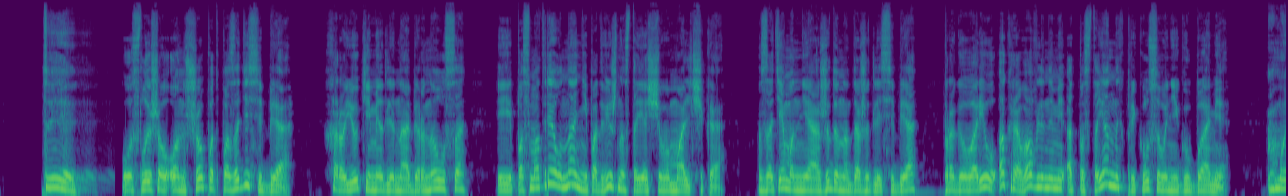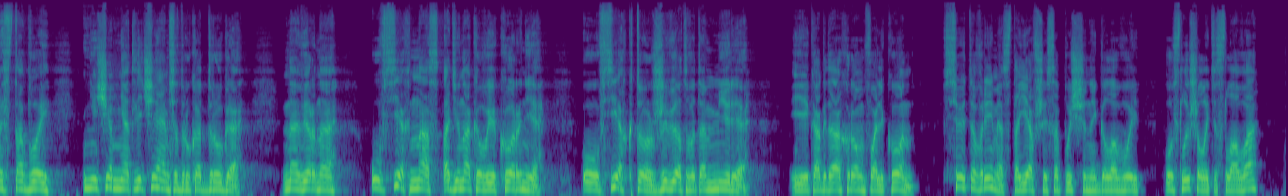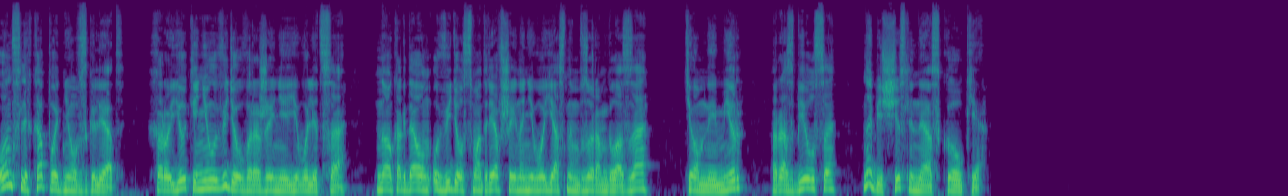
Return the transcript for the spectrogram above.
«Ты...» Услышал он шепот позади себя. Харуюки медленно обернулся и посмотрел на неподвижно стоящего мальчика. Затем он неожиданно даже для себя проговорил окровавленными от постоянных прикусываний губами. «Мы с тобой ничем не отличаемся друг от друга. Наверное, у всех нас одинаковые корни. У всех, кто живет в этом мире». И когда Хром Фалькон, все это время стоявший с опущенной головой, услышал эти слова, он слегка поднял взгляд. Харуюки не увидел выражения его лица, но когда он увидел смотревшие на него ясным взором глаза, темный мир разбился на бесчисленные осколки.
